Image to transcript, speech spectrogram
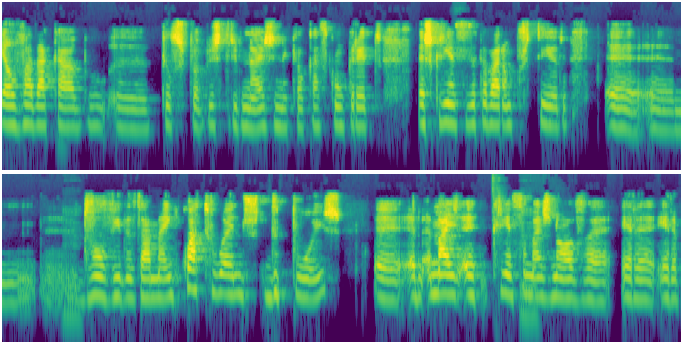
é levada a cabo uh, pelos próprios tribunais, e naquele caso concreto as crianças acabaram por ser uh, devolvidas à mãe quatro anos depois. Uh, a, mais, a criança mais nova era, era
